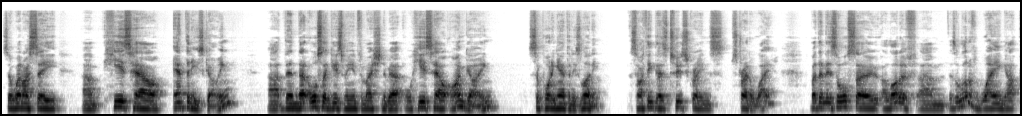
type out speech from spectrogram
So when I see um, here's how Anthony's going, uh, then that also gives me information about well here's how I'm going supporting Anthony's learning. So I think there's two screens straight away. But then there's also a lot of um, there's a lot of weighing up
